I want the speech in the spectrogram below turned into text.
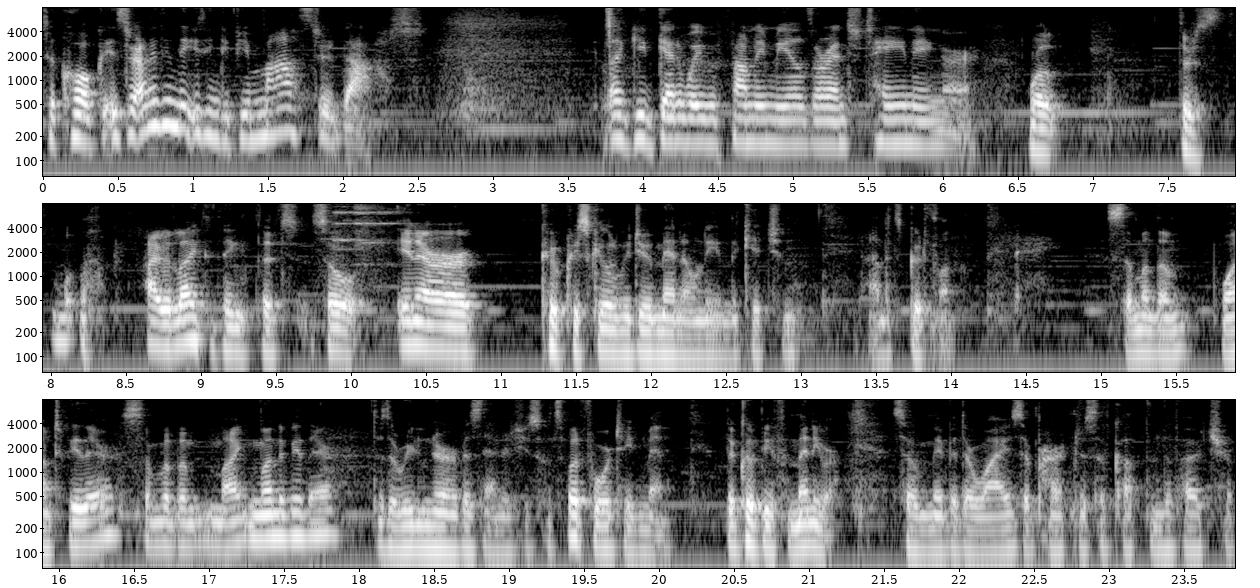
to cook, is there anything that you think if you mastered that, like you'd get away with family meals or entertaining or Well, there's. I would like to think that. So in our cookery school, we do men only in the kitchen, and it's good fun. Some of them want to be there. Some of them mightn't want to be there. There's a real nervous energy. So it's about 14 men. They could be from anywhere. So maybe their wives or partners have got them the voucher.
